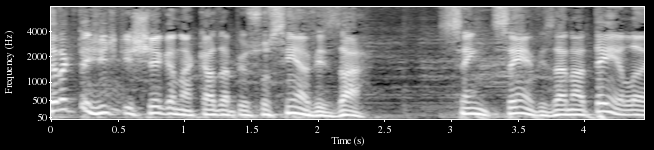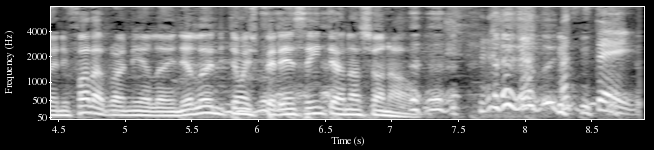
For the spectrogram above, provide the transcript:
será que tem gente que chega na casa da pessoa sem avisar? Sem, sem avisar nada. Tem, Elaine? Fala pra mim, Elaine. Elaine tem uma experiência internacional. Tem.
